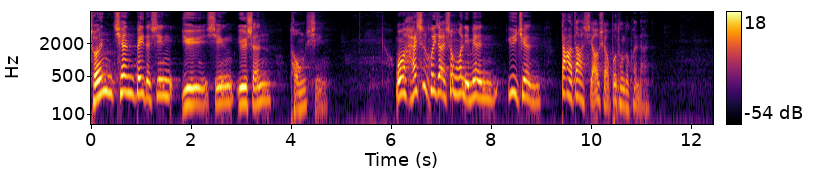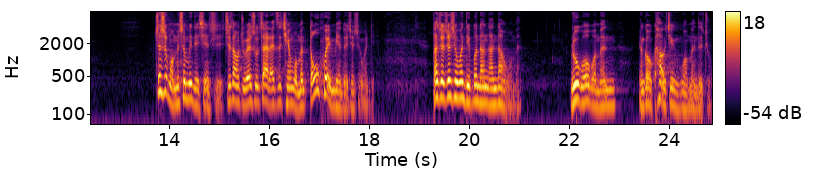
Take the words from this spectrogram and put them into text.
存谦卑的心与行与神同行，我们还是会在生活里面遇见大大小小不同的困难，这是我们生命的现实。直到主耶稣再来之前，我们都会面对这些问题。但是这些问题不能难倒我们，如果我们能够靠近我们的主。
